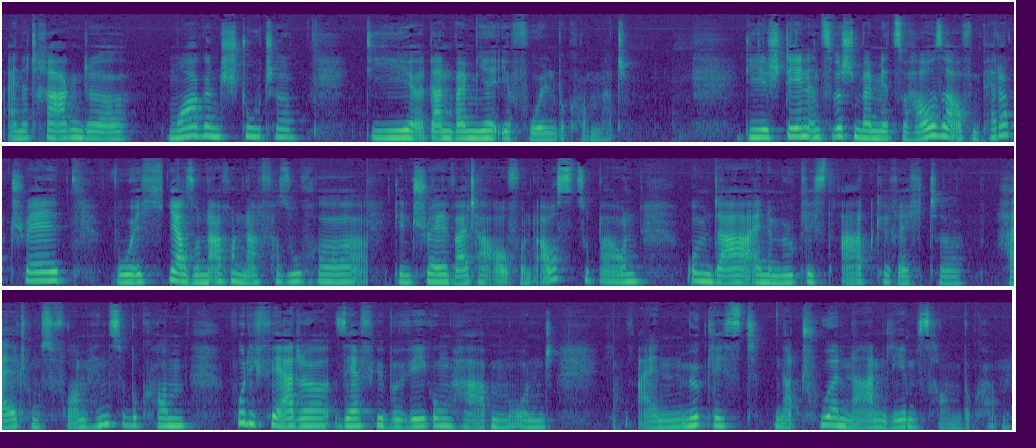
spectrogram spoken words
eine tragende Morgenstute, die dann bei mir ihr Fohlen bekommen hat. Die stehen inzwischen bei mir zu Hause auf dem Paddock Trail, wo ich ja so nach und nach versuche, den Trail weiter auf und auszubauen, um da eine möglichst artgerechte Haltungsform hinzubekommen, wo die Pferde sehr viel Bewegung haben und einen möglichst naturnahen Lebensraum bekommen.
